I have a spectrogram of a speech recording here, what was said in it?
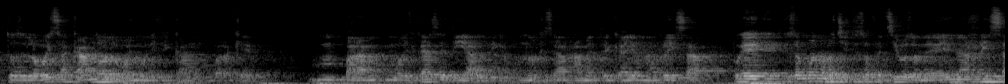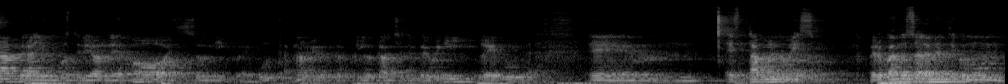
entonces lo voy sacando, lo voy modificando para que mm, para modificar ese dial, digamos, ¿no? Que sea realmente que haya una risa, porque son buenos los chistes ofensivos donde hay una risa, pero hay un posterior de, oh, es un hijo de puta, ¿no? Los, gauchos siempre dicen, hijo de puta. Em, está bueno eso, pero cuando es solamente como un,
